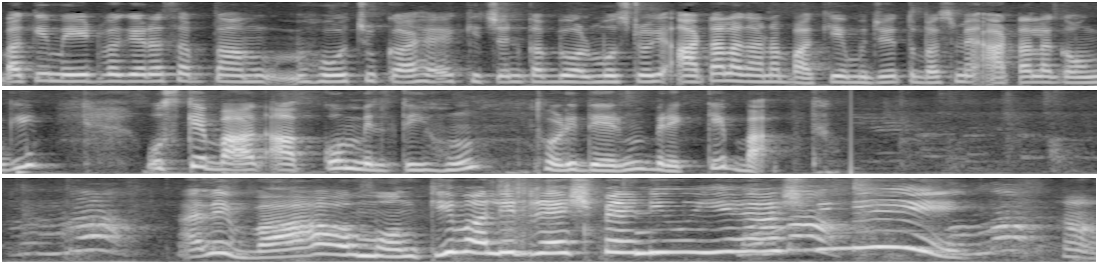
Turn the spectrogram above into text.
बाकी मेट वगैरह सब काम हो चुका है। किचन का भी ऑलमोस्ट हो गया। आटा लगाना बाकी है मुझे तो बस मैं आटा लगाऊँगी। उसके बाद आपको मिलती हूँ थोड़ी देर में ब्रेक के बाद। अरे वाह मोंकी वाली ड्रेस पहनी हुई है अश्विनी हाँ।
